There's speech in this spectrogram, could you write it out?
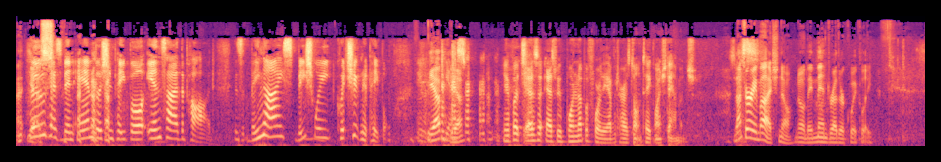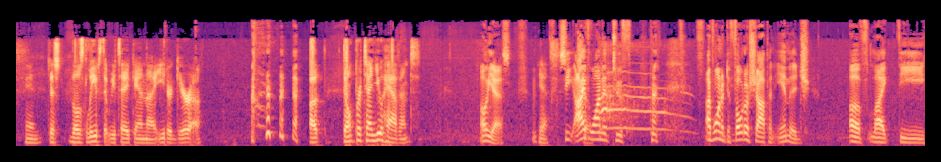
Uh, yes. Who has been ambushing people inside the pod? Is it be nice, be sweet, quit shooting at people? You know, Yep, yes. Yeah, but as as we pointed out before, the avatars don't take much damage. Not very much. No, no. They mend rather quickly. And just those leaps that we take in uh, Eder Gira. uh, don't pretend you haven't. Oh yes. Yes. See, I've So- wanted to, I've wanted to Photoshop an image of like the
